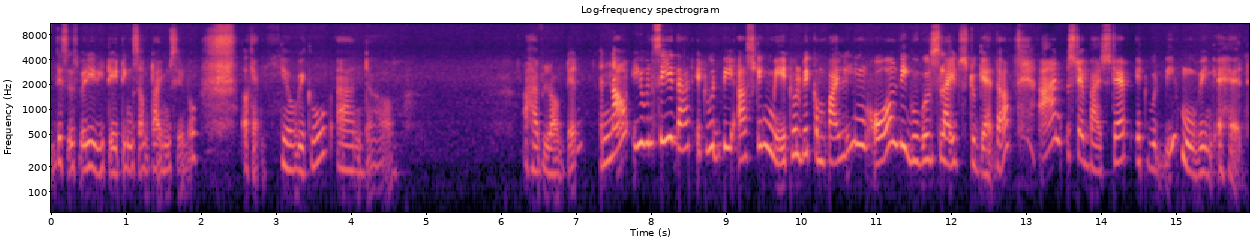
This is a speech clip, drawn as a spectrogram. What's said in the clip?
this is very irritating sometimes you know. Okay here we go. And uh, i have logged in and now you will see that it would be asking me it will be compiling all the google slides together and step by step it would be moving ahead.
